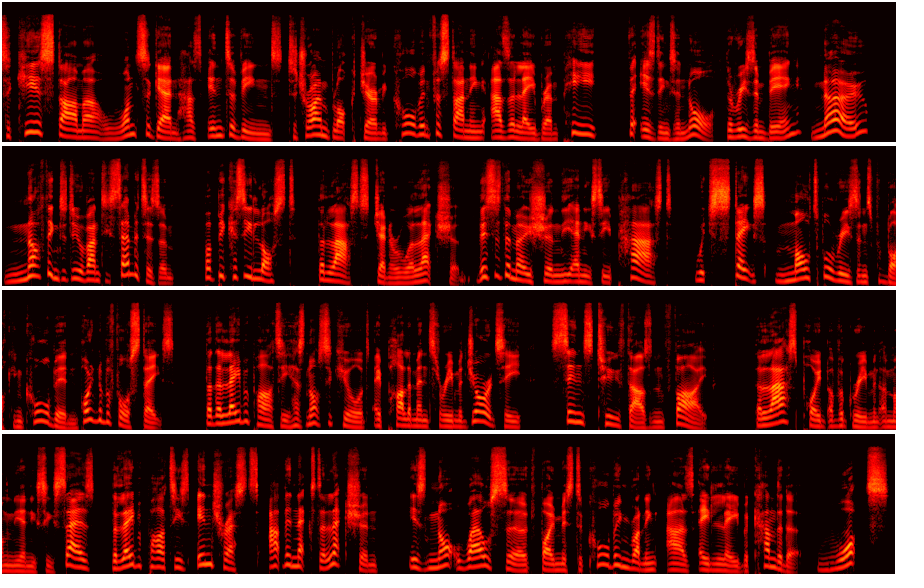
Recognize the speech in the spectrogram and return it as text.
So Keir Starmer once again has intervened to try and block Jeremy Corbyn for standing as a Labour MP for Islington North. The reason being, no, nothing to do with anti Semitism, but because he lost the last general election. This is the motion the NEC passed, which states multiple reasons for blocking Corbyn. Point number four states that the Labour Party has not secured a parliamentary majority since 2005. The last point of agreement among the NEC says the Labour Party's interests at the next election is not well served by Mr Corbyn running as a Labour candidate. What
